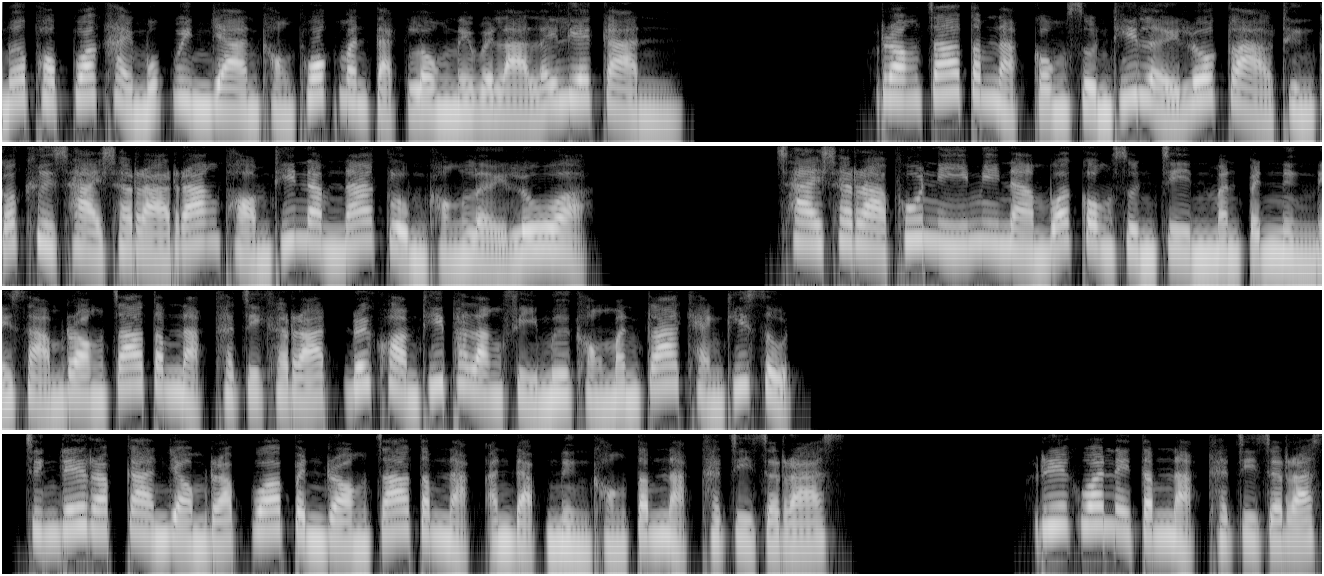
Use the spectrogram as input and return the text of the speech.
เมื่อพบว่าไข่มุกวิญญาณของพวกมันแตกลงในเวลาไล่เลี่ยกัน รองเจ้าตำหนักกงซุนที่เหลยลั่วกล่าวถึงก็คือชายชราร่างผอมที่นำหน้ากลุ่มของเหลยลั่วชายชราผู้นี้มีนามว่ากงซุนจินมันเป็นหนึ่งในสามรองเจ้าตำหนักคจิครัตด้วยความที่พลังฝีมือของมันกล้าแข็งที่สุด จึงได้รับการยอมรับว่าเป็นรองเจ้าตำหนักอันดับหนึ่งของตำหนักคจิจรัส เรียกว่าในตำหนักคจิจรัส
